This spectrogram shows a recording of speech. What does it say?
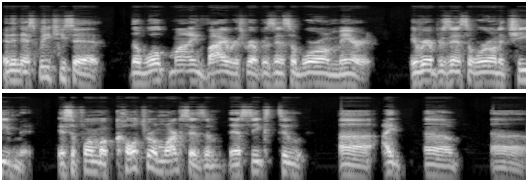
and in that speech he said, "The woke mind virus represents a war on merit. It represents a war on achievement. It's a form of cultural Marxism that seeks to uh, I, uh, uh,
